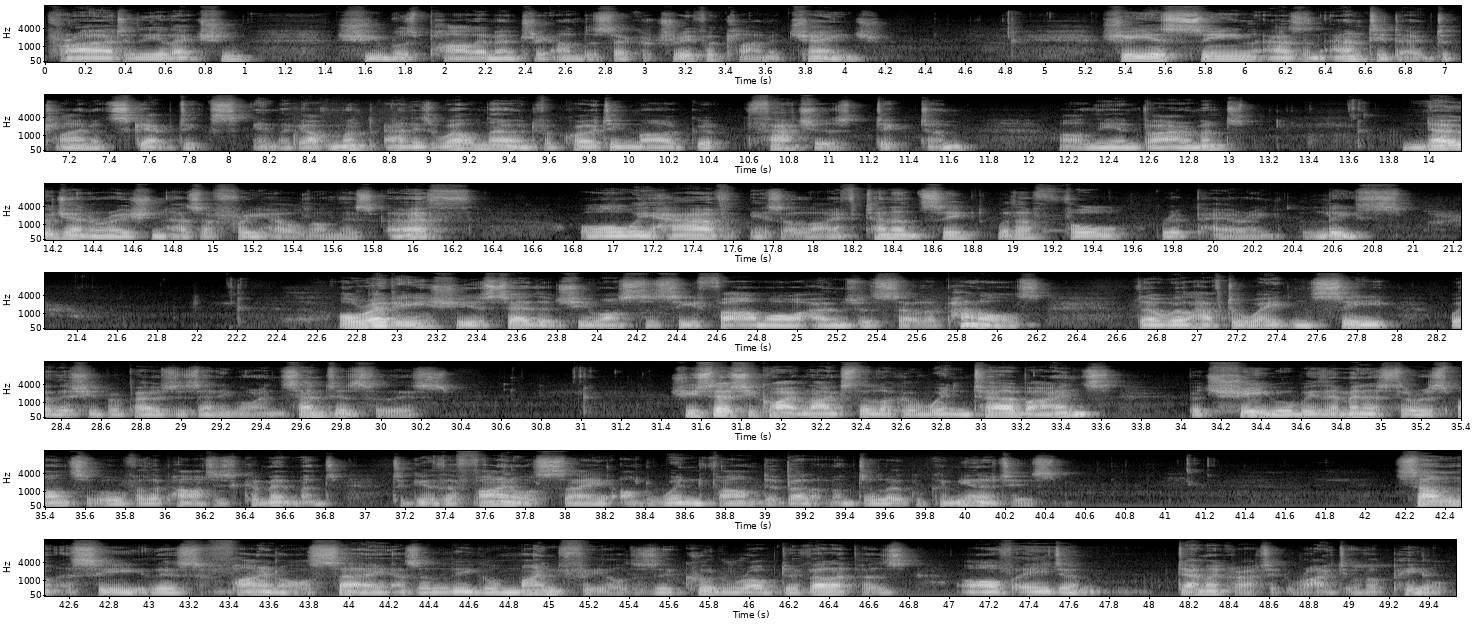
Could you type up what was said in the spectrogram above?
Prior to the election, she was Parliamentary Undersecretary for Climate Change. She is seen as an antidote to climate skeptics in the government and is well known for quoting Margaret Thatcher's dictum on the environment No generation has a freehold on this earth. All we have is a life tenancy with a full repairing lease. Already, she has said that she wants to see far more homes with solar panels, though we'll have to wait and see whether she proposes any more incentives for this. She says she quite likes the look of wind turbines, but she will be the minister responsible for the party's commitment to give the final say on wind farm development to local communities. Some see this final say as a legal minefield, as it could rob developers of a dem- democratic right of appeal.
